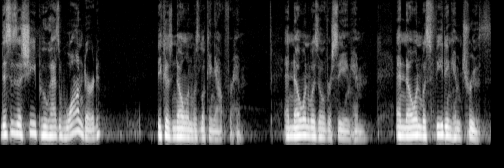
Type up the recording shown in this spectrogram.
This is a sheep who has wandered because no one was looking out for him, and no one was overseeing him, and no one was feeding him truth,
